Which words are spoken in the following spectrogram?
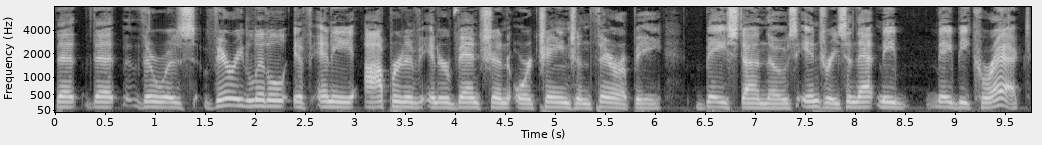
that that there was very little, if any, operative intervention or change in therapy based on those injuries, and that may may be correct.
